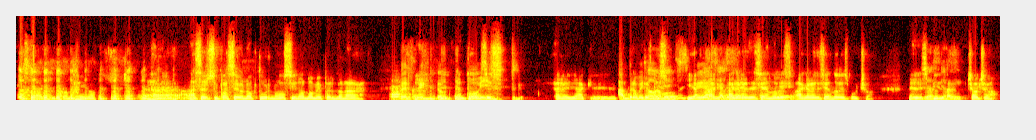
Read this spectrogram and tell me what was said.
que está aquí conmigo a hacer su paseo nocturno, si no, no me perdonará. Perfecto. Entonces, eh, ya que aprovechamos y agradeciéndoles, agradeciéndoles mucho. Me despido. Chao, chao.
